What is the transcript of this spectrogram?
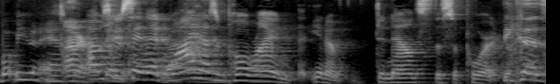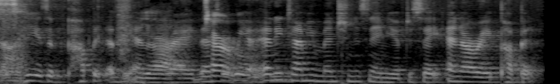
What were you going to ask? I don't know. I was going to say that. Why hasn't Paul Ryan, you know, denounced the support? Because He is a puppet of the NRA. Yeah, That's terrible. what we. Anytime you mention his name, you have to say NRA puppet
